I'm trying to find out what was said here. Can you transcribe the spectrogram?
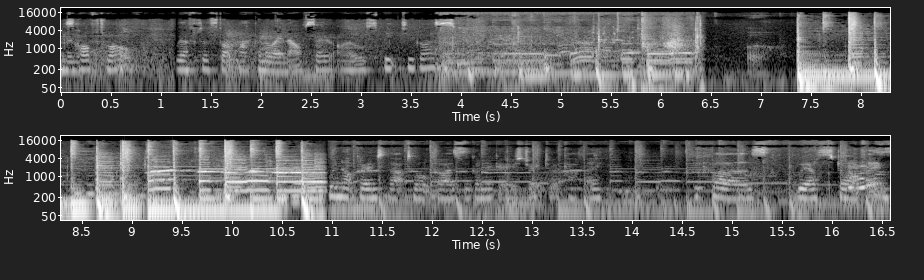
It's half 12. We have to start packing away now, so I will speak to you guys soon. Going to that talk, guys. We're going to go straight to a cafe because we are starving.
